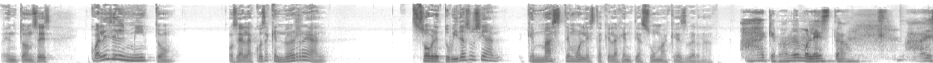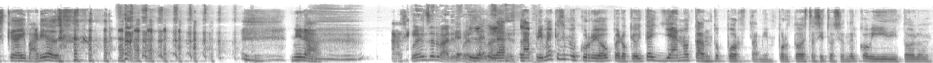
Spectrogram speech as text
Entonces, ¿cuál es el mito, o sea, la cosa que no es real, sobre tu vida social que más te molesta que la gente asuma que es verdad? Ay, que más me molesta. es que hay varias. Mira, pueden ser varios. la, primera que se me ocurrió, pero que ahorita ya no tanto por también por toda esta situación del COVID y todo lo.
